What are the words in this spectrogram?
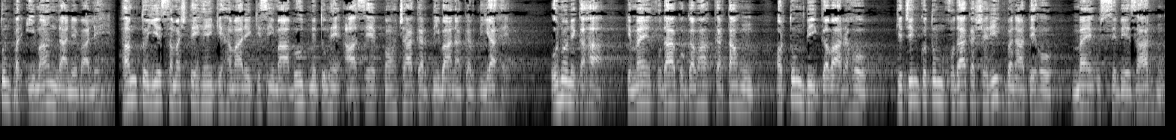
تم پر ایمان لانے والے ہیں۔ ہم تو یہ سمجھتے ہیں کہ ہمارے کسی معبود نے تمہیں آسے پہنچا کر دیوانہ کر دیا ہے۔ انہوں نے کہا کہ میں خدا کو گواہ کرتا ہوں اور تم بھی گواہ رہو کہ جن کو تم خدا کا شریک بناتے ہو، میں اس سے بیزار ہوں۔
